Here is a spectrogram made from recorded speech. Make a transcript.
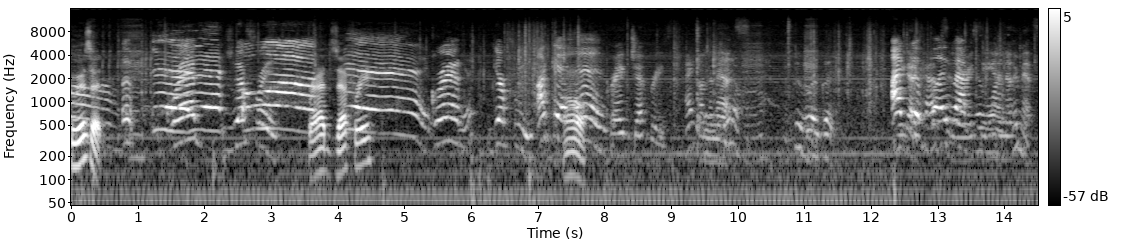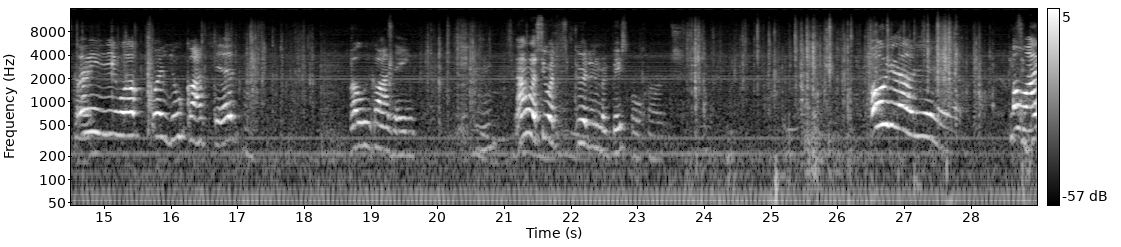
Who is it? Greg Jeffrey. Brad Zeffrey? Oh, Greg Jeffrey. I Oh. Gregg Jefferies on the Mets. Really good. You got Cubs in there, I see, and another Mets Let me see what, what you got this. Oh, we got it. Now mm-hmm. I want to see what's good in my baseball cards. Oh, yeah, yeah. oh, I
